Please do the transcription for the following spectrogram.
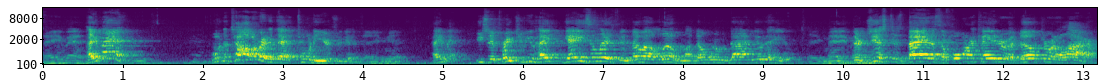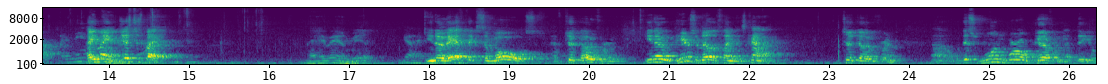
Amen. Amen. Wouldn't have tolerated that 20 years ago. Amen. Amen. You said, preacher, you hate gays and lesbians. No, I love them. I don't want them to die and go to hell. Amen. They're just as bad as a fornicator, adulterer, and a liar. Amen. Just as bad. Amen. You know, ethics and morals have took over. You know, here's another thing that's kind of took over and uh, this one world government deal,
